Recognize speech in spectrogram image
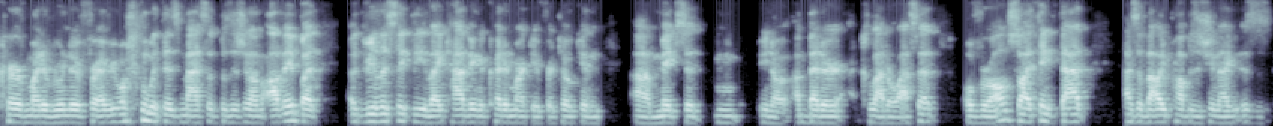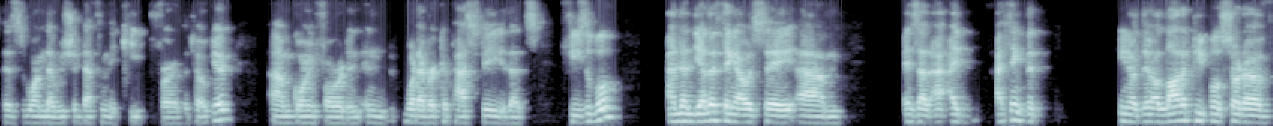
Curve might have ruined it for everyone with his massive position on Aave, but realistically, like having a credit market for token uh, makes it you know a better collateral asset overall. So I think that as a value proposition is, is one that we should definitely keep for the token um, going forward in, in whatever capacity that's feasible. And then the other thing I would say um, is that I, I think that you know there are a lot of people sort of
